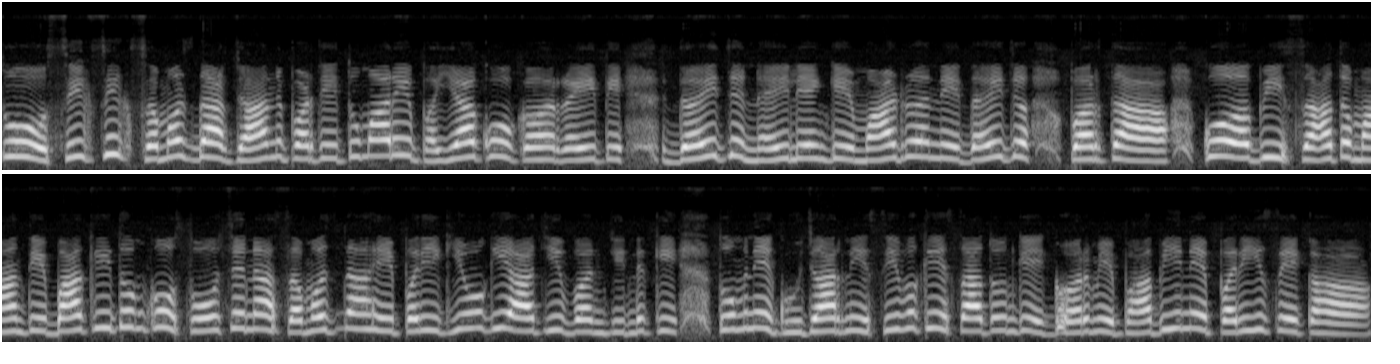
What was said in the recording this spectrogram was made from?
तो शिक्षक समझदार जान पड़ते। तुम्हारे भैया को कह रहे थे, दहेज नहीं लेंगे माडर ने दहेज प्रथा को अभी साथ मानते। बाकी तुमको सोचना, समझना है परी क्योंकि आजीवन ज़िंदगी तुमने गुजारनी। शिव के साथ उनके घर में भाभी ने परी से कहा।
